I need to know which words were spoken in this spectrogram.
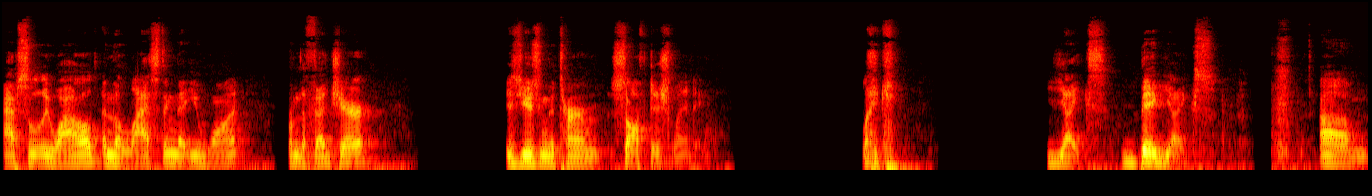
absolutely wild. And the last thing that you want from the Fed chair is using the term softish landing. Like, yikes. Big yikes. Um,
